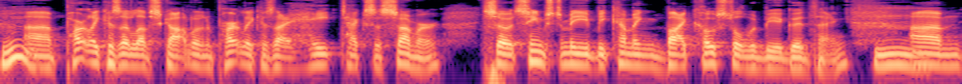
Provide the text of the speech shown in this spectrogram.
mm. uh, partly because I love Scotland and partly because I hate Texas summer. So it seems to me becoming bi-coastal would be a good thing. Mm. Um,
